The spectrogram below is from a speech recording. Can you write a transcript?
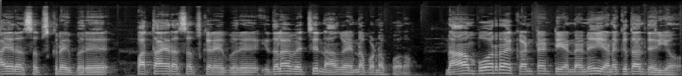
ஆயிரம் சப்ஸ்கிரைபரு பத்தாயிரம் சப்ஸ்கிரைபரு இதெல்லாம் வச்சு நாங்கள் என்ன பண்ண போகிறோம் நான் போடுற கண்டென்ட் என்னன்னு எனக்கு தான் தெரியும்.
